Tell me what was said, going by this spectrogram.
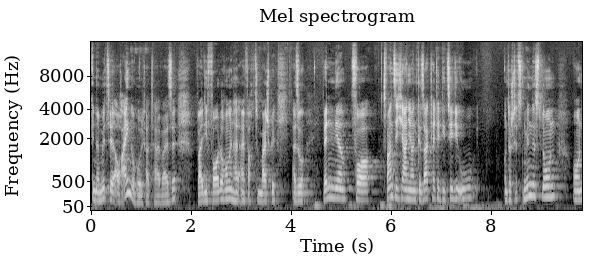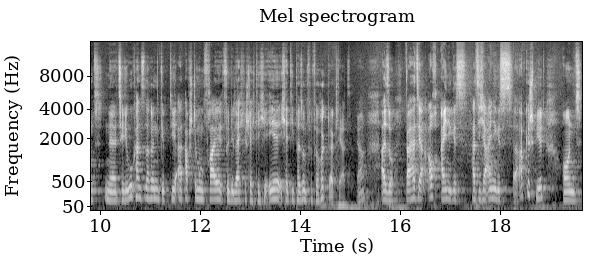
in der Mitte auch eingeholt hat teilweise, weil die Forderungen halt einfach zum Beispiel, also wenn mir vor 20 Jahren jemand gesagt hätte, die CDU unterstützt Mindestlohn und eine CDU-Kanzlerin gibt die Abstimmung frei für die gleichgeschlechtliche Ehe. Ich hätte die Person für verrückt erklärt. Ja? Also da hat ja auch einiges, hat sich ja einiges äh, abgespielt und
